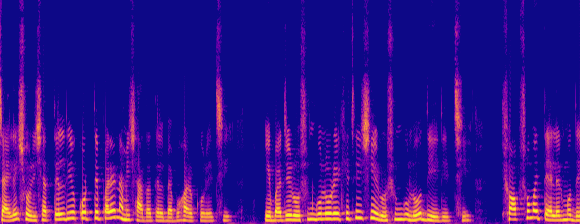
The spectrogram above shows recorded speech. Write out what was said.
চাইলে সরিষার তেল দিয়েও করতে পারেন, আমি সাদা তেল ব্যবহার করেছি। এবার যে রসুনগুলো রেখেছি, সেই রসুনগুলো দিয়ে দিচ্ছি। সব সময় তেলের মধ্যে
